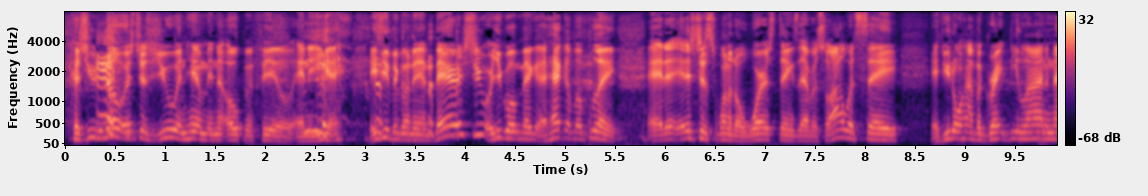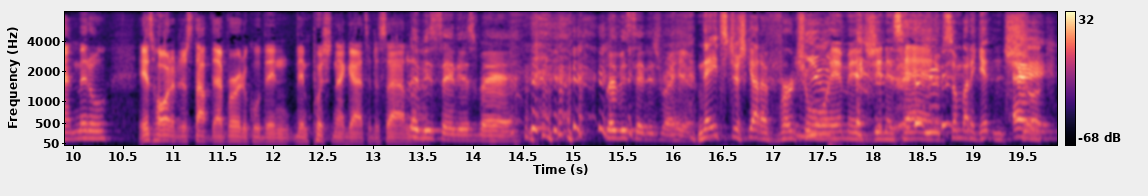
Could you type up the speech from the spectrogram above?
because you know it's just you and him in the open field, and he, he's either going to embarrass you or you're going to make a heck of a play, and it- it's just one of the worst things ever. So I would say if you don't have a great D line in that middle, it's harder to stop that vertical than than pushing that guy to the sideline. Let me say this, man. Let me say this right here. Nate's just got a virtual You- image in his head of somebody getting shook. Hey,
